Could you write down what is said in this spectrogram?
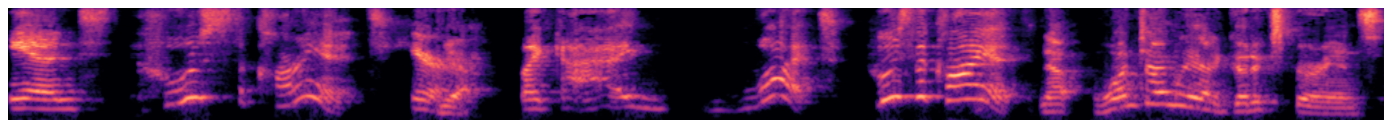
and who's the client here yeah. like i what who's the client now one time we had a good experience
